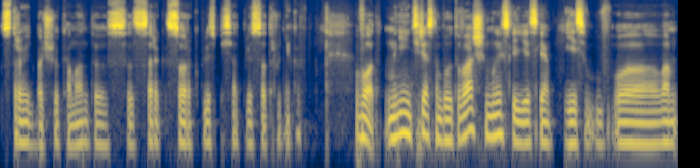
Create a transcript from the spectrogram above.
строить большую команду с 40, 40 плюс 50 плюс сотрудников. Вот, мне интересно будут ваши мысли, если есть э, вам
